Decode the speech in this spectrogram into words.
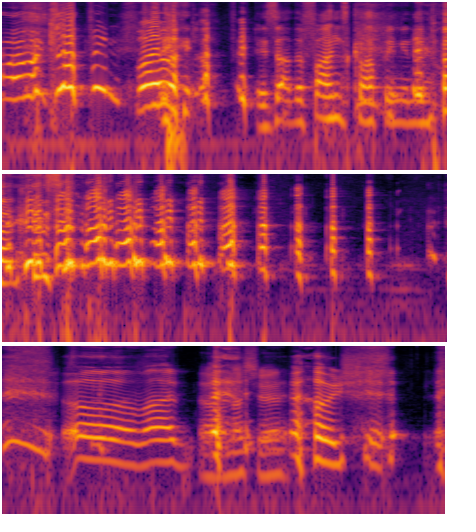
Why am I clapping? Why am I clapping? Is that the fans clapping in the back? Oh man. Oh, I'm not sure. Oh shit.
